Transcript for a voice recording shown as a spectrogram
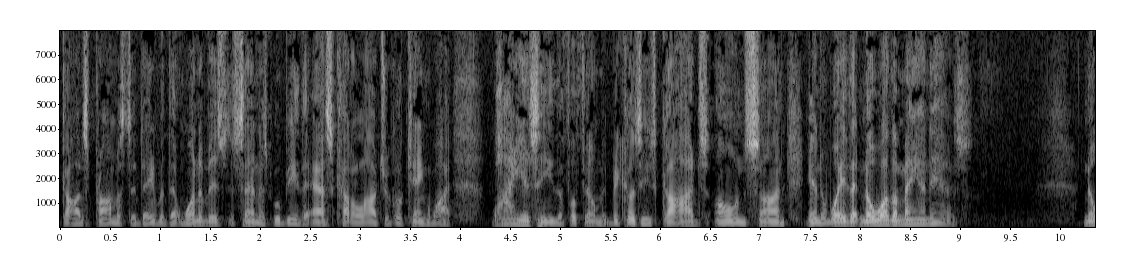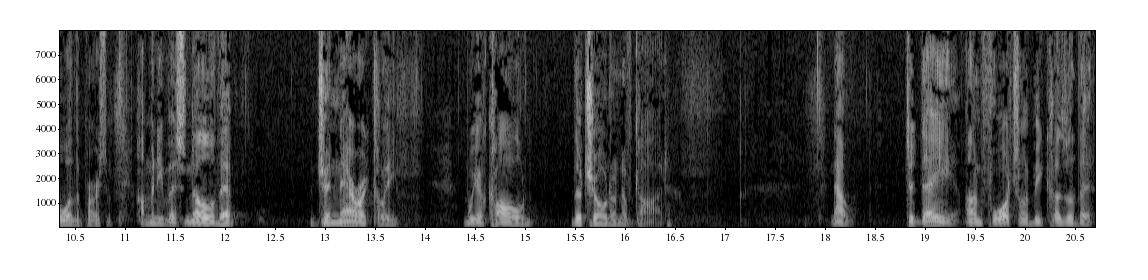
God's promise to David that one of his descendants will be the eschatological king. Why? Why is he the fulfillment? Because he's God's own son in a way that no other man is. No other person. How many of us know that generically we are called the children of God? Now, today, unfortunately, because of the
